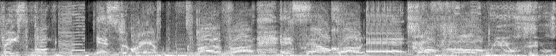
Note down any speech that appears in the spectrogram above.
Facebook, Instagram, Spotify, and SoundCloud at Tough Love Music.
